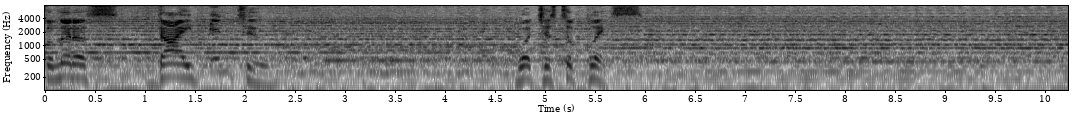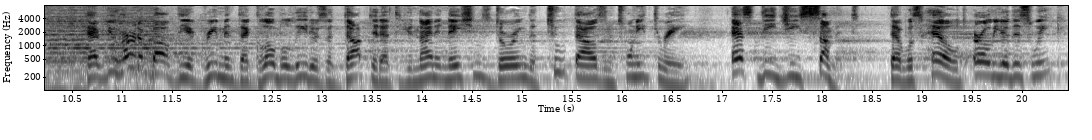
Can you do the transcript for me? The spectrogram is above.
So let us dive into what just took place. Have you heard about the agreement that global leaders adopted at the United Nations during the 2023 SDG Summit that was held earlier this week?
